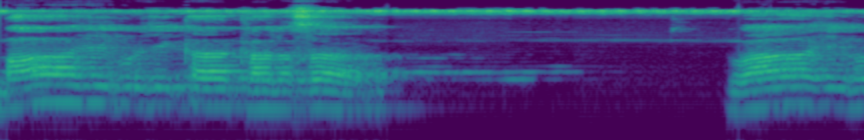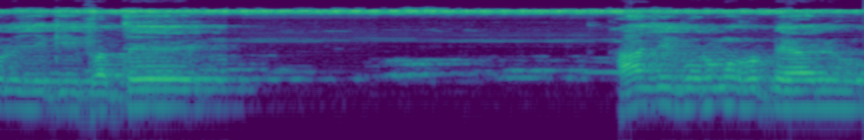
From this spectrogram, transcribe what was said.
ਵਾਹਿਗੁਰੂ ਜੀ ਕਾ ਖਾਲਸਾ, ਵਾਹਿਗੁਰੂ ਜੀ ਕੀ ਫਤਿਹ। ਹਾਂਜੀ ਗੁਰਮੁਖ ਪਿਆਰਿਓ,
